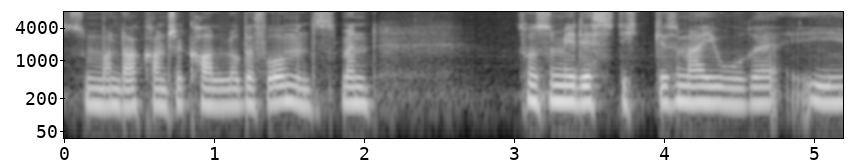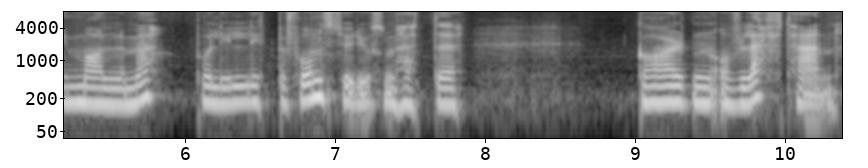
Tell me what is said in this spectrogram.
som man da kanskje kaller performance. Men sånn som i det stykket som jeg gjorde i Malmö, på Lillit Performance Studio, som heter Garden of Left Hand.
